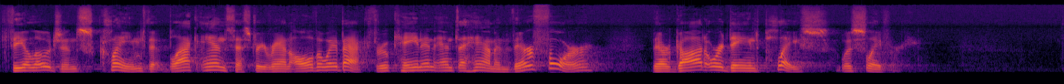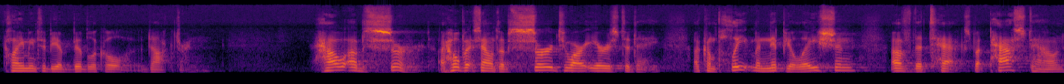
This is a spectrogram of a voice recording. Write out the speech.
theologians claimed that black ancestry ran all the way back through Canaan and to Ham, and therefore their God ordained place was slavery claiming to be a biblical doctrine. How absurd. I hope it sounds absurd to our ears today. A complete manipulation of the text, but passed down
